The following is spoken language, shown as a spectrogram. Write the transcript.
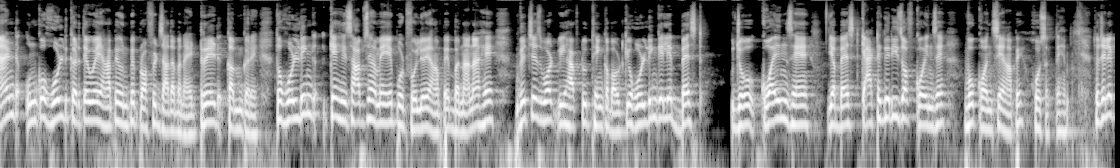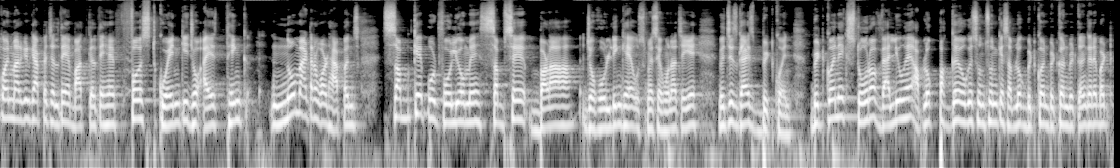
एंड उनको होल्ड करते हुए यहाँ पे उन पर प्रॉफिट ज़्यादा बनाए ट्रेड कम करें। तो होल्डिंग के हिसाब से हमें ये पोर्टफोलियो यहाँ पे बनाना है which is what we have to think about कि होल्डिंग के लिए बेस्ट जो कॉइन्स हैं या बेस्ट कैटेगरीज ऑफ़ कॉइन्स हैं, वो कौन से यहाँ पे हो सकते हैं। तो चलिए कॉइन मार्केट कैप पे चलते हैं, बात करते हैं फ़र्स्ट कॉइन की, जो I think no matter what happens सबके पोर्टफोलियो में सबसे बड़ा जो होल्डिंग है, उसमें से होना चाहिए which is guys bitcoin bitcoin एक स्टोर ऑफ़ वैल्यू है, आप लोग पक गए होगे सुन सुन के, सब लोग बिटकॉइन बिटकॉइन बिटकॉइन करें but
